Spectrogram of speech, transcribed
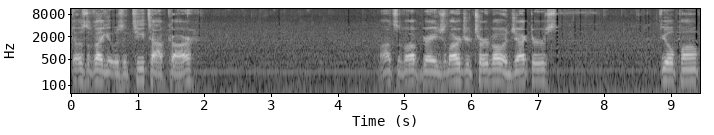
Does look like it was a T-top car. Lots of upgrades, larger turbo injectors, fuel pump.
